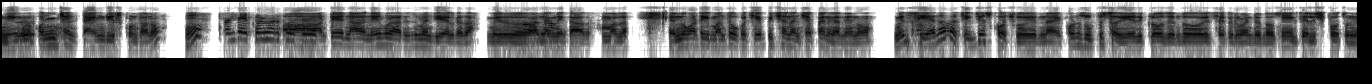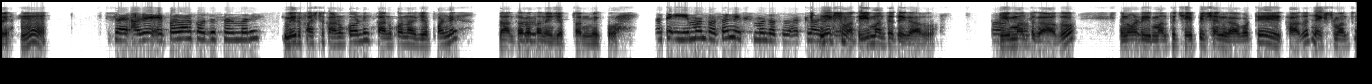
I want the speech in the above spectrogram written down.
నేను కూడా కొంచెం టైం తీసుకుంటాను? అంటే అవుతుంది? నా నేను కూడా అరేంజ్మెంట్ చేయాలి కదా. మీరు అన్నీ కాదు. మళ్ళీ ఎందుకంటే ఈ మంత్ ఒక చేపించానని చెప్పాను కదా నేను. మీరు సిఐనా చెక్ చేసుకోవచ్చు. నా అకౌంట్ చూపిస్తుంది. ఏది క్లోజ్ ఏందో ఏది సెటిల్మెంట్ ఏందో మీకు తెలిసిపోతుంది. అదే ఎప్పటి వరకు అవుతుంది సార్ మరి? మీరు ఫస్ట్ కనుక్కోండి. కనుక్కొని నాకు చెప్పండి. దాని తర్వాత నేను చెప్తాను మీకు. అంటే ఈ మంత్ అవుతా నెక్స్ట్ మంత్ అవుతుంది? అట్లా. నెక్స్ట్ మంత్. ఈ మంత్ అయితే కాదు. ఈ మంత్ కాదు. ఎందుకంటే ఈ మంత్ చేపించాను కాబట్టి కాదు. నెక్స్ట్ మంత్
